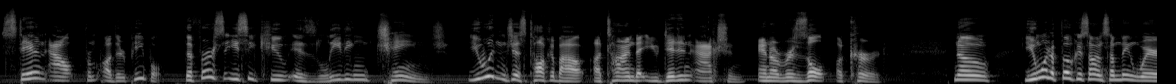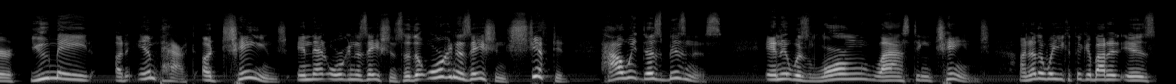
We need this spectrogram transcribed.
stand out from other people? The first ECQ is leading change. You wouldn't just talk about a time that you did an action and a result occurred. No, you want to focus on something where you made an impact, a change in that organization. So the organization shifted how it does business and it was long lasting change. Another way you can think about it is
